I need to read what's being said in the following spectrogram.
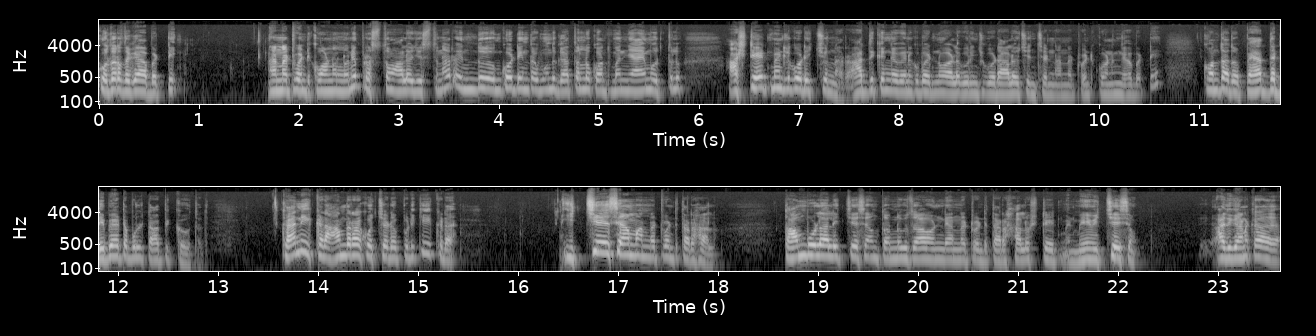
కుదరదు కాబట్టి అన్నటువంటి కోణంలోనే ప్రస్తుతం ఆలోచిస్తున్నారు. ఇందు ఇంకోటి ఇంతకుముందు గతంలో కొంతమంది న్యాయమూర్తులు ఆ స్టేట్మెంట్లు కూడా ఇచ్చున్నారు. ఆర్థికంగా వెనుకబడిన వాళ్ళ గురించి కూడా ఆలోచించండి అన్నటువంటి కోణం కాబట్టి కొంత అదో పెద్ద డిబేటబుల్ టాపిక్ అవుతుంది. కానీ ఇక్కడ ఆంధ్రాకి వచ్చేటప్పటికి ఇక్కడ ఇచ్చేసాం అన్నటువంటి తరహాలు. తాంబూలాలు ఇచ్చేసాం తన్నుకు చావండి అన్నటువంటి తరహాలో స్టేట్మెంట్ మేము ఇచ్చేసాం అది కనుక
